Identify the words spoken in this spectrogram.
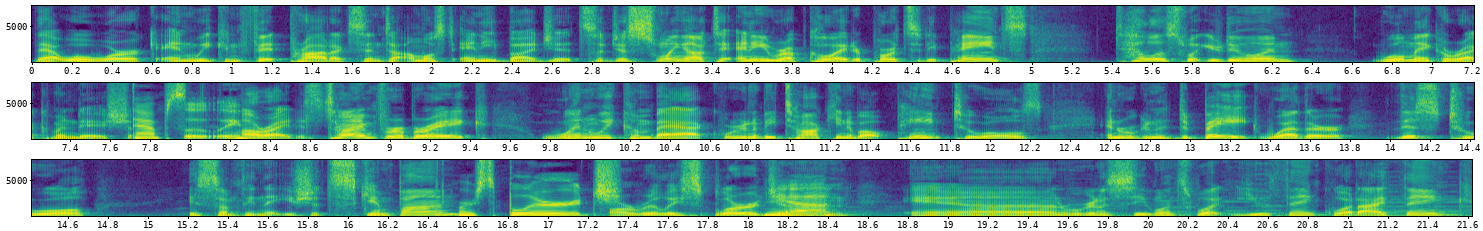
that will work, and we can fit products into almost any budget. So just swing out to any Repcolite or Port City Paints, tell us what you're doing. We'll make a recommendation. Absolutely. All right, it's time for a break. When we come back, we're going to be talking about paint tools, and we're going to debate whether this tool is something that you should skimp on or splurge. or really splurge Yeah. on. And we're going to see once what you think, what I think.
